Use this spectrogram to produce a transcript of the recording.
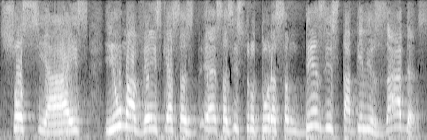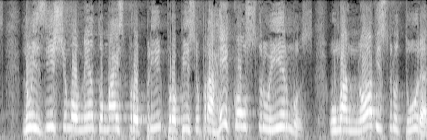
sociais, e uma vez que essas, essas estruturas são desestabilizadas, não existe momento mais propício para reconstruirmos uma nova estrutura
